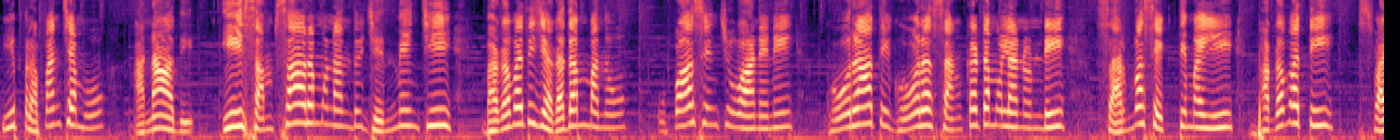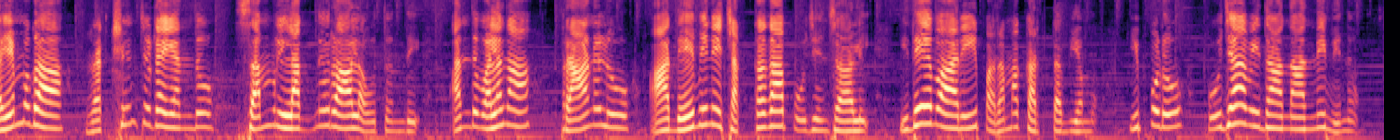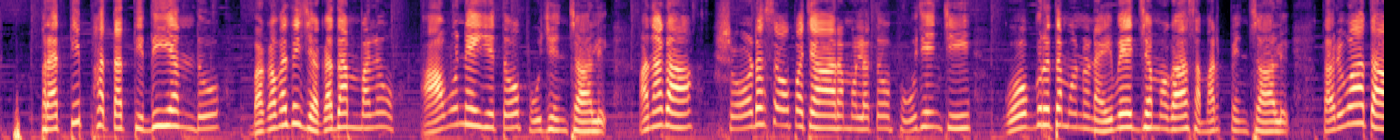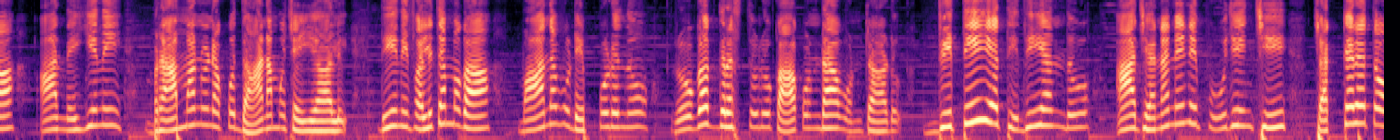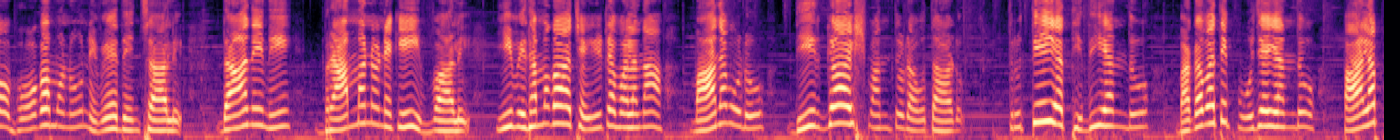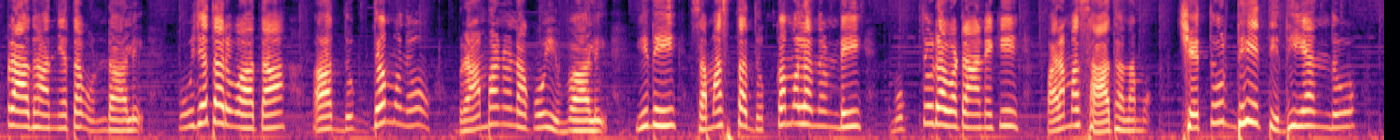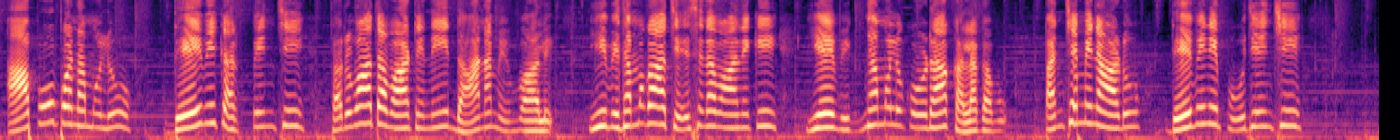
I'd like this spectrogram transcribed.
ఈ ప్రపంచము అనాది. ఈ సంసారమునందు జన్మించి భగవతి జగదంబను ఉపాసించు వానిని ఘోరాతి ఘోర సంకటముల నుండి సర్వశక్తిమయి భగవతి స్వయముగా రక్షించుటయందు సంలగ్నురాలవుతుంది. అందువలన ప్రాణులు ఆ దేవిని చక్కగా పూజించాలి. ఇదే వారి పరమ కర్తవ్యము. ఇప్పుడు పూజా విధానాన్ని విను. ప్రతిపత తిథియందు భగవతి జగదంబను ఆవు నెయ్యితో పూజించాలి. అనగా షోడశోపచారములతో పూజించి గోఘృతమును నైవేద్యముగా సమర్పించాలి. తరువాత ఆ నెయ్యిని బ్రాహ్మణునకు దానము చెయ్యాలి. దీని ఫలితముగా మానవుడెప్పుడునూ రోగగ్రస్తుడు కాకుండా ఉంటాడు. ద్వితీయ తిథియందు ఆ జననిని పూజించి చక్కెరతో భోగమును నివేదించాలి. దానిని బ్రాహ్మణునికి ఇవ్వాలి. ఈ విధముగా చేయుట వలన మానవుడు దీర్ఘాయుష్మంతుడవుతాడు. తృతీయ తిథియందు భగవతి పూజయందు పాల ప్రాధాన్యత ఉండాలి. పూజ తరువాత ఆ దుగ్ధమును బ్రాహ్మణునకు ఇవ్వాలి. ఇది సమస్త దుఃఖముల నుండి ముక్తుడవటానికి పరమ సాధనము. చతుర్థి తిథియందు ఆపోపనములు దేవికి అర్పించి తరువాత వాటిని దానమివ్వాలి. ఈ విధముగా చేసిన వానికి ఏ విఘ్నములు కూడా కలగవు. పంచమి నాడు దేవిని పూజించి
